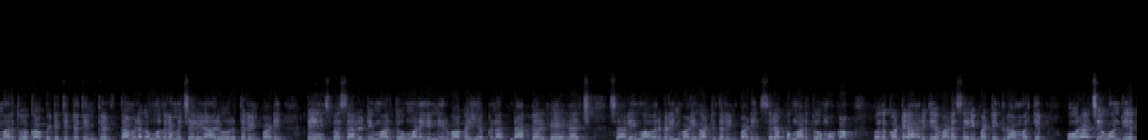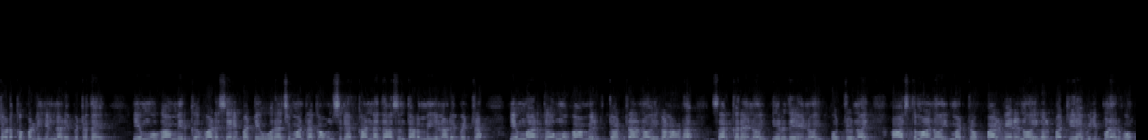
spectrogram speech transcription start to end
மருத்துவ காப்பீட்டு திட்டத்தின் கீழ் தமிழக முதலமைச்சரின் அறிவுறுத்தலின்படி டீம் ஸ்பெஷாலிட்டி மருத்துவமனையின் நிர்வாக இயக்குனர் டாக்டர் கே ஹெச் சலீம் அவர்களின் வழிகாட்டுதலின்படி சிறப்பு மருத்துவ முகாம் புதுக்கோட்டை அருகே வடசேரிப்பட்டி கிராமத்தில் ஊராட்சி ஒன்றிய தொடக்கப்பள்ளியில் நடைபெற்றது. இம்முகாமிற்கு வடசேரிப்பட்டி ஊராட்சி மன்ற கவுன்சிலர் கண்ணதாசன் தலைமையில் நடைபெற்ற இம்மருத்துவ முகாமில் தொற்றா நோய்களான சர்க்கரை நோய் இருதய நோய் புற்றுநோய் ஆஸ்துமா நோய் மற்றும் பல்வேறு நோய்கள் பற்றிய விழிப்புணர்வும்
